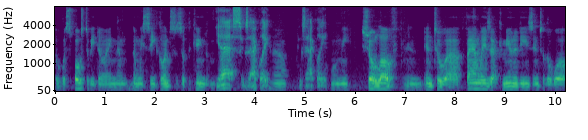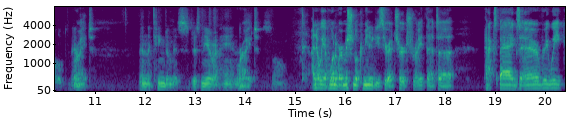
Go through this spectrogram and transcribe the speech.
that we're supposed to be doing, then then we see glimpses of the kingdom. yes exactly. Know, exactly. when we show love in, into our families, our communities, into the world, then, right then the kingdom is is near at hand. right So I know we have one of our missional communities here at church, right? That uh, packs bags every week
